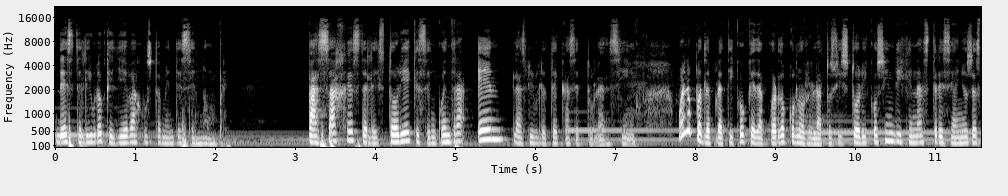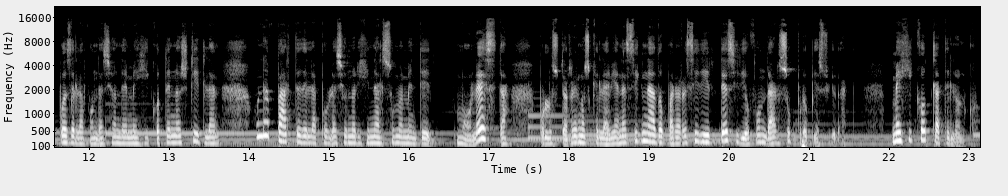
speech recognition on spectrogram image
de este libro que lleva justamente ese nombre. Pasajes de la historia que se encuentra en las bibliotecas de Tulancingo. Bueno, pues le platico que de acuerdo con los relatos históricos indígenas, 13 años después de la fundación de México Tenochtitlan, una parte de la población original sumamente molesta por los terrenos que le habían asignado para residir, decidió fundar su propia ciudad, México Tlatelolco,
